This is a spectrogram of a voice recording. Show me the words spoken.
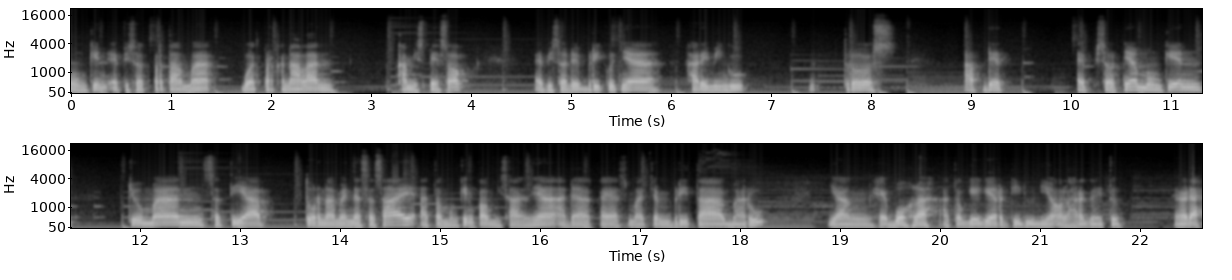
Mungkin episode pertama buat perkenalan Kamis besok. Episode berikutnya hari Minggu. Terus update episodenya mungkin cuman setiap turnamennya selesai atau mungkin kalau misalnya ada kayak semacam berita baru yang heboh lah atau geger di dunia olahraga itu. Ya udah.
